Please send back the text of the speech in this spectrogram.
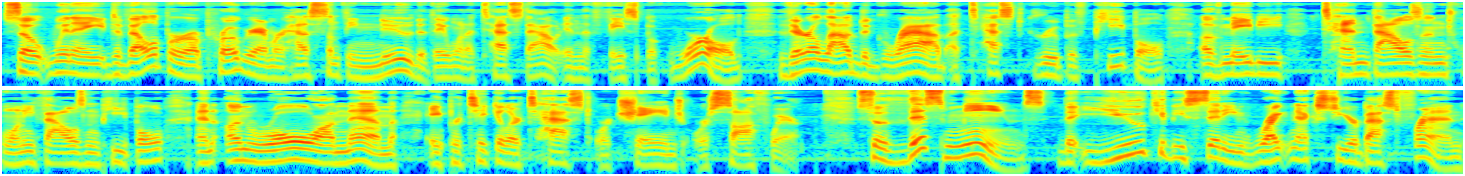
So when a developer or a programmer has something new that they want to test out in the Facebook world, they're allowed to grab a test group of people of maybe 10,000, 20,000 people and unroll on them a particular test or change or software. So this means that you could be sitting right next to your best friend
